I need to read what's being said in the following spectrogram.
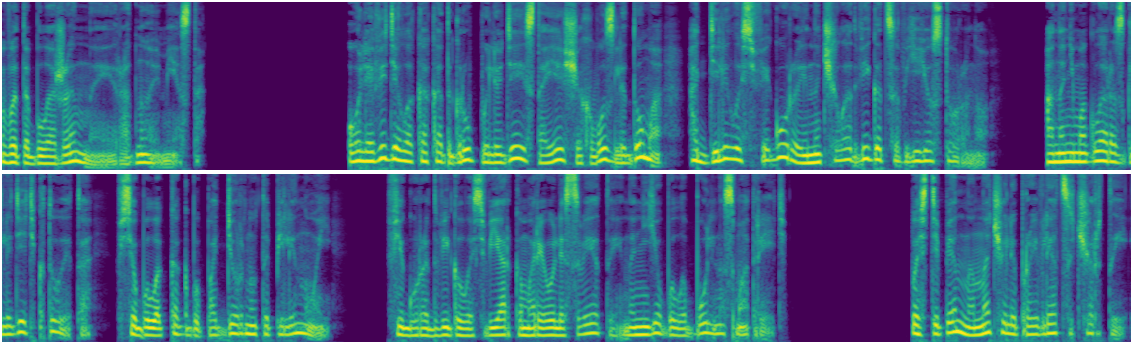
в это блаженное и родное место. Оля видела, как от группы людей, стоящих возле дома, отделилась фигура и начала двигаться в ее сторону. Она не могла разглядеть, кто это. Все было как бы поддернуто пеленой. Фигура двигалась в ярком ореоле света, и на нее было больно смотреть. Постепенно начали проявляться черты.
